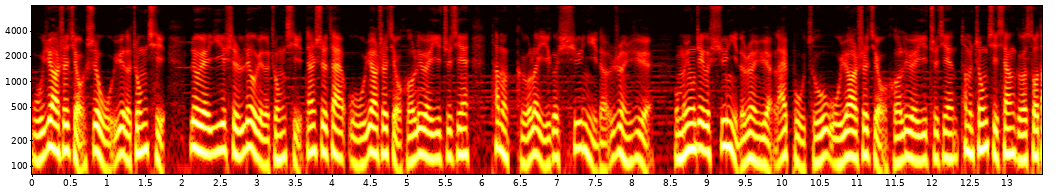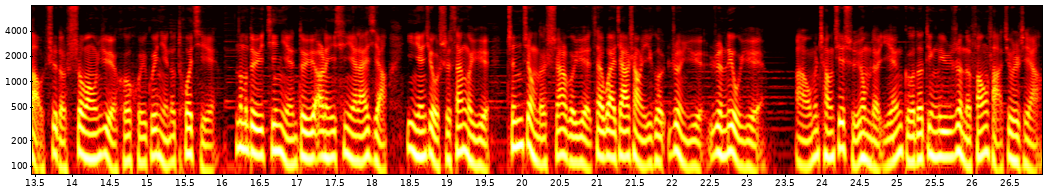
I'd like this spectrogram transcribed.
五月二十九是五月的中气，六月一是六月的中气，但是在五月二十九和六月一之间，他们隔了一个虚拟的闰月。我们用这个虚拟的闰月来补足五月二十九和六月一之间它们中气相隔所导致的朔望月和回归年的脱节。那么对于今年，对于二零一七年来讲，一年就有十三个月，真正的十二个月，再外加上一个闰月，闰六月。啊，我们长期使用的严格的定立闰的方法就是这样。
